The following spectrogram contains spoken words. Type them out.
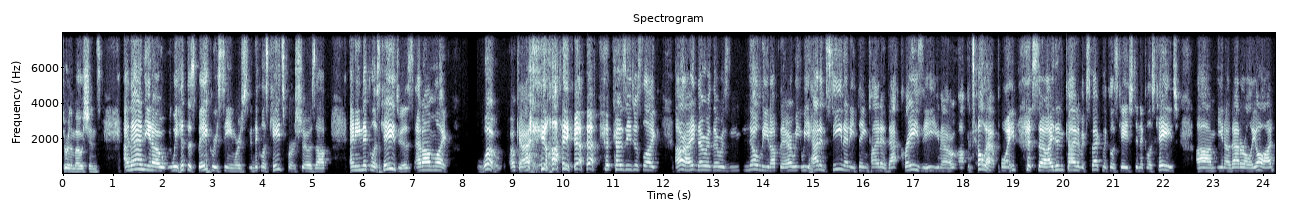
through the motions. And then, you know, we hit this bakery scene where Nicolas Cage first shows up and he Nicolas Cages, and I'm like, whoa, okay. Because he just like, all right, there, were, there was no lead up there. We, we hadn't seen anything kind of that crazy, you know, up until that point. So I didn't kind of expect Nicolas Cage to Nicolas Cage, um, you know, that early on.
